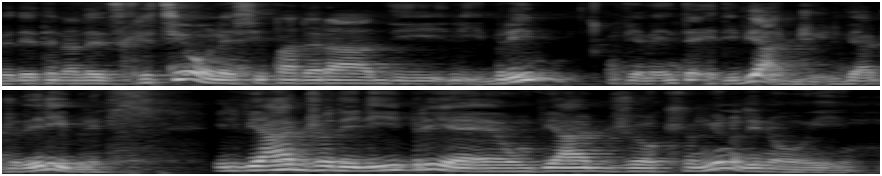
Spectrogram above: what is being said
vedete nella descrizione si parlerà di libri ovviamente e di viaggi, il viaggio dei libri. Il viaggio dei libri è un viaggio che ognuno di noi,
